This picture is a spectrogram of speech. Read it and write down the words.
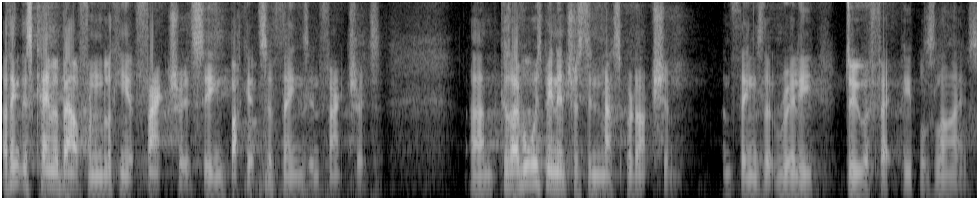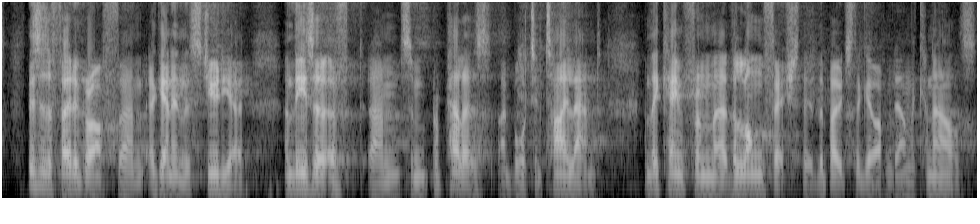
I think this came about from looking at factories, seeing buckets of things in factories. Because um, I've always been interested in mass production and things that really do affect people's lives. This is a photograph, um, again, in the studio. And these are of um, some propellers I bought in Thailand. And they came from uh, the longfish, the, the, boats that go up and down the canals.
